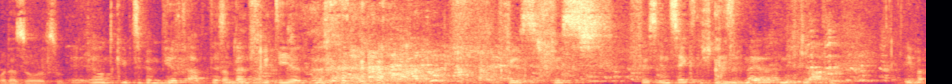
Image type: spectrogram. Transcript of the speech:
oder so. so. Ja, und gibt sie beim Wirt ab, der sie dann frittiert. Ne? fürs, fürs fürs Insektenschnitzel. naja, nicht lachen. Ich, war,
